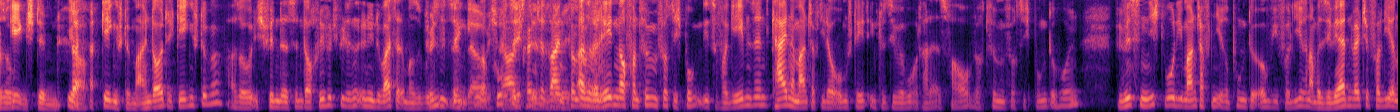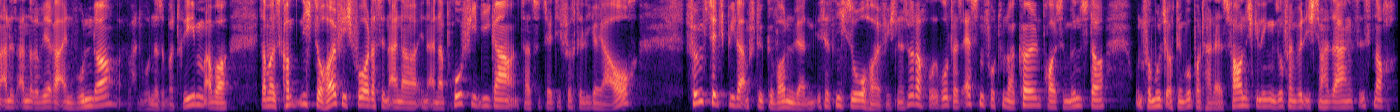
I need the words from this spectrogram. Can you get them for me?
Also Gegenstimmen. Ja, Gegenstimmen, eindeutig Gegenstimme. Also ich finde, es sind doch, wie viele Spiele sind irgendwie, du weißt halt immer so gut. 15, glaube ich. 50 ja, könnte sein. 15. Also wir reden noch von 45 Punkten, die zu vergeben sind. Keine Mannschaft, die da oben steht, inklusive Wuppertaler SV, wird 45 Punkte holen. Wir wissen nicht, wo die Mannschaften ihre Punkte irgendwie verlieren, aber sie werden welche verlieren. Alles andere wäre ein Wunder. Ein Wunder ist übertrieben, aber sag mal, es kommt nicht so häufig vor, dass in einer, in einer Profiliga, dazu zählt die vierte Liga ja auch, 15 Spiele am Stück gewonnen werden. Ist jetzt nicht so häufig. Das wird auch Rot-Weiß Essen, Fortuna Köln, Preußen Münster und vermutlich auch dem Wuppertaler SV nicht gelingen. Insofern würde ich mal sagen, es ist noch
